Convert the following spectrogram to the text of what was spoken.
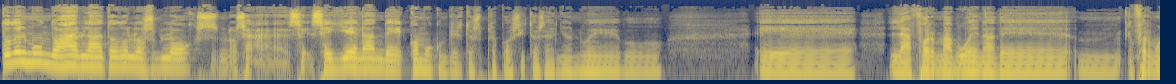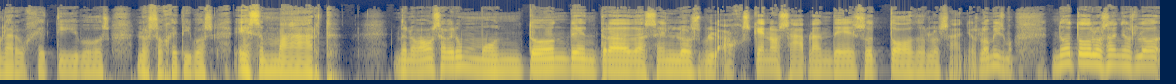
todo el mundo habla, todos los blogs, o sea, se, llenan de cómo cumplir tus propósitos de año nuevo, eh, la forma buena de mm, formular objetivos, los objetivos SMART, bueno, vamos a ver un montón de entradas en los blogs que nos hablan de eso todos los años. Lo mismo. No todos los años lo,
